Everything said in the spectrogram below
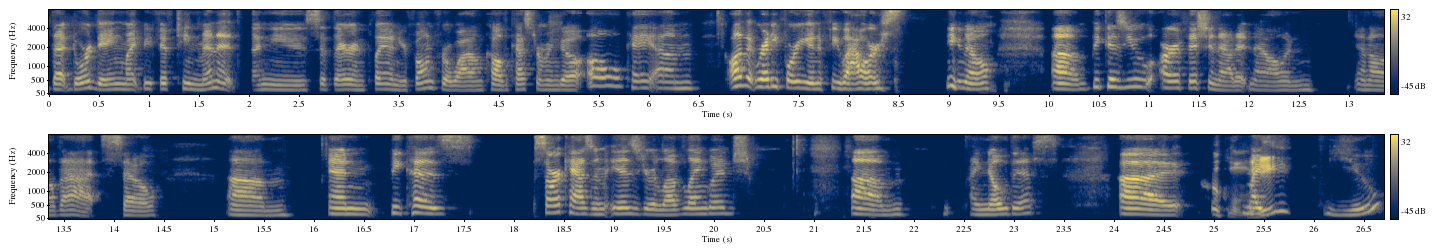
that door ding might be 15 minutes and you sit there and play on your phone for a while and call the customer and go oh okay um i'll have it ready for you in a few hours you know um because you are efficient at it now and and all that so um and because sarcasm is your love language um i know this uh Who, my- me? you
